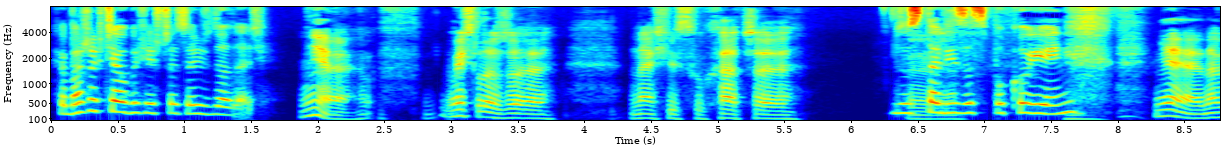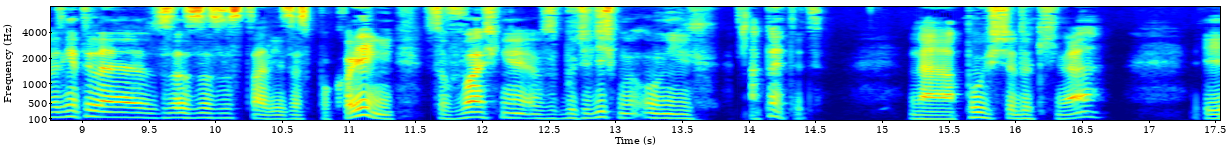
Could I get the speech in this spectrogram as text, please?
Chyba, że chciałbyś jeszcze coś dodać. Nie, myślę, że nasi słuchacze Zostali E. zaspokojeni. Nie, nawet nie tyle z, z, zostali zaspokojeni, co właśnie wzbudziliśmy u nich apetyt na pójście do kina i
